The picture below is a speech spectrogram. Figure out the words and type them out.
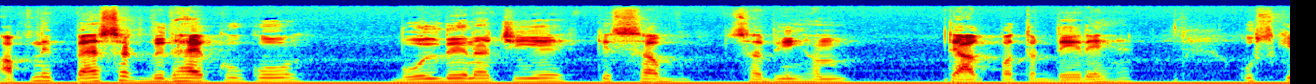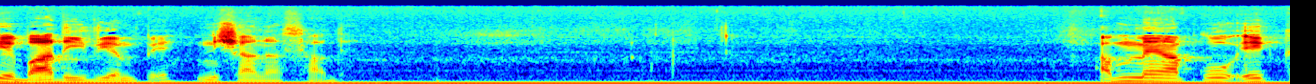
अपने पैंसठ विधायकों को बोल देना चाहिए कि सब, सभी हम त्यागपत्र दे रहे हैं। उसके बाद ईवीएम पे निशाना साधे। अब मैं आपको एक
